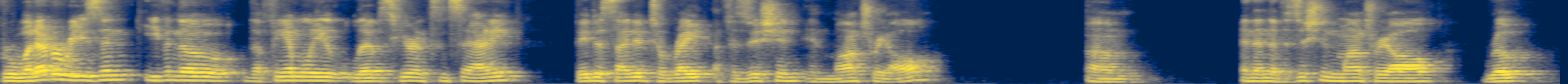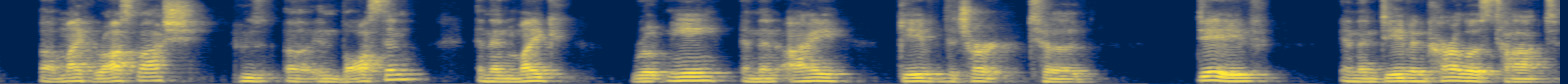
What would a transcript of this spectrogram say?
for whatever reason, even though the family lives here in Cincinnati, they decided to write a physician in Montreal. Um, and then the physician in Montreal wrote uh, Mike Rosbash, who's uh, in Boston. And then Mike wrote me. And then I gave the chart to Dave. And then Dave and Carlos talked.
